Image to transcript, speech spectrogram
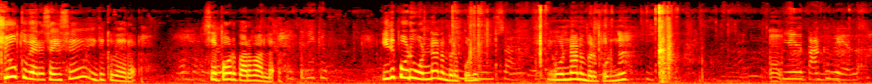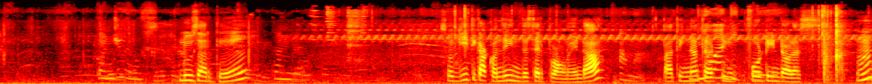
ஷூக்கு வேறு சைஸு இதுக்கு வேறு. சரி போடு பரவாயில்ல. இது போடு ஒன்றா நம்பரை போடு. ஒன்றா நம்பரை போடுங்க. லூஸாக இருக்குது கொஞ்சம் ஸோ கீதிகாக்கு வந்து இந்த செருப்பு வாங்கணும் ஏண்டா? பார்த்தீங்கன்னா தேர்ட்டீன் ஃபோர்டீன் டாலர்ஸ் ம்?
